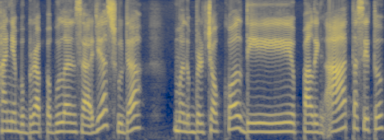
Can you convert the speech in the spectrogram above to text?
hanya beberapa bulan saja sudah bercokol di paling atas itu.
